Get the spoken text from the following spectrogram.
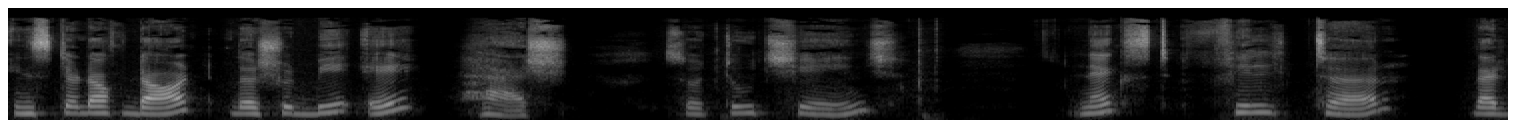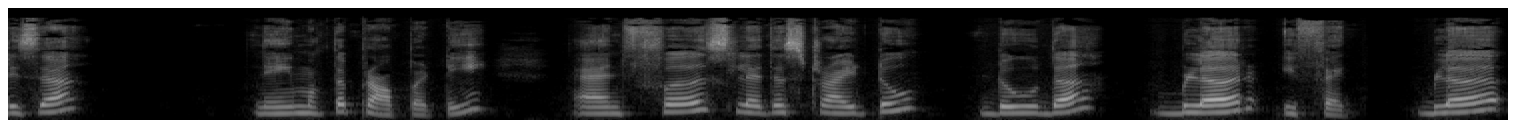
instead of dot there should be a hash. So to change next filter that is the name of the property and first let us try to do the blur effect. Blur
